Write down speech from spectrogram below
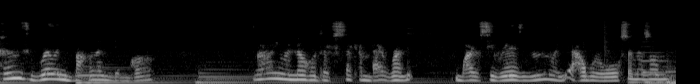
who's really behind him, huh? I don't even know who their second back run wide receiver is. Like Albert Wilson or something.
